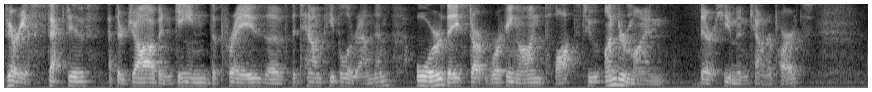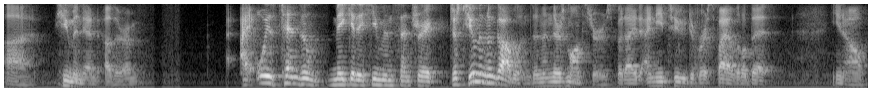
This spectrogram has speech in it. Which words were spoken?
very effective at their job and gain the praise of the town people around them or they start working on plots to undermine their human counterparts uh, human and other I'm I always tend to make it a human centric, just humans and goblins, and then there's monsters. But I, I need to diversify a little bit. You know,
